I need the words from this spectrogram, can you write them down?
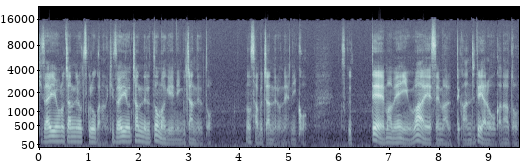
機材用のチャンネルを作ろうかな。機材用チャンネルと、まあ、ゲーミングチャンネルとのサブチャンネルをね2個作って、まあ、メインは ASMR って感じでやろうかなと。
